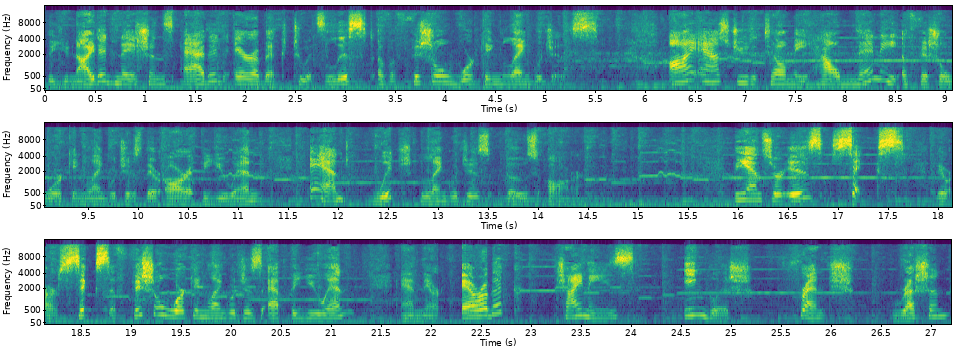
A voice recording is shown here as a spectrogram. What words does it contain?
the United Nations added Arabic to its list of official working languages. I asked you to tell me how many official working languages there are at the UN and which languages those are. The answer is six. There are six official working languages at the UN, and they're Arabic, Chinese, English, French, Russian,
